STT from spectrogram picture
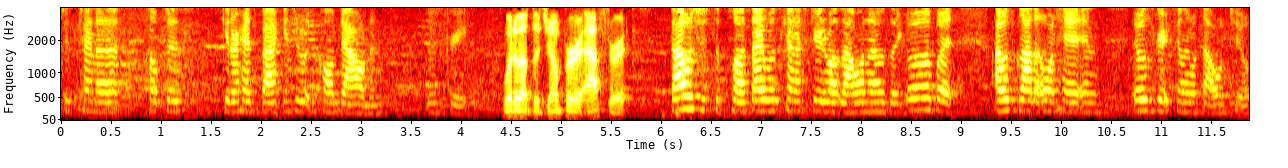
just kind of helped us get our heads back into it and calm down, and it was great. What about the jumper after it? That was just a plus. I was kind of scared about that one. I was like, oh, but I was glad that one hit, and it was a great feeling with that one too.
